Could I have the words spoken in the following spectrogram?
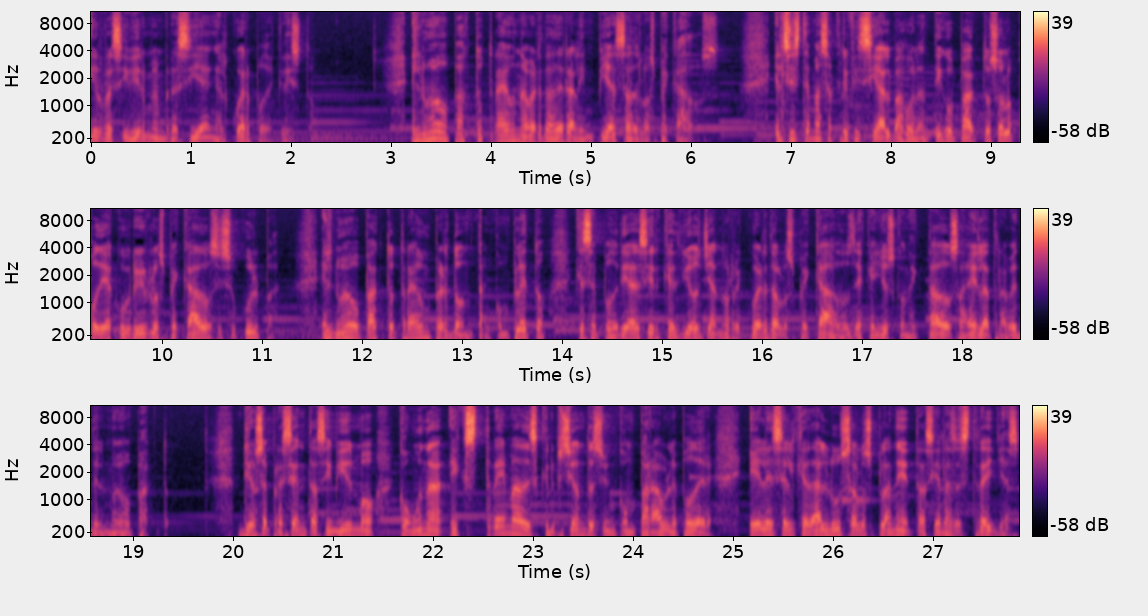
y recibir membresía en el cuerpo de Cristo. El nuevo pacto trae una verdadera limpieza de los pecados. El sistema sacrificial bajo el antiguo pacto solo podía cubrir los pecados y su culpa. El nuevo pacto trae un perdón tan completo que se podría decir que Dios ya no recuerda los pecados de aquellos conectados a Él a través del nuevo pacto. Dios se presenta a sí mismo con una extrema descripción de su incomparable poder. Él es el que da luz a los planetas y a las estrellas,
